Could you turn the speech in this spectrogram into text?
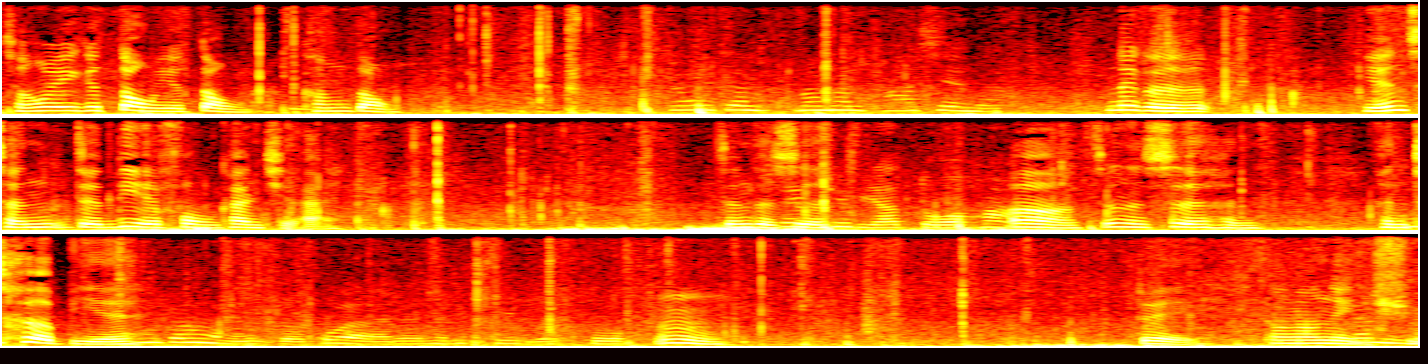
成为一个洞，一个洞嘛，坑洞。就会在慢慢塌陷呢。那个。岩层的裂缝看起来真的是比较多哈，嗯，真的是很很特别。刚刚我们走过来的那个区比较多，嗯，对，刚刚那区，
